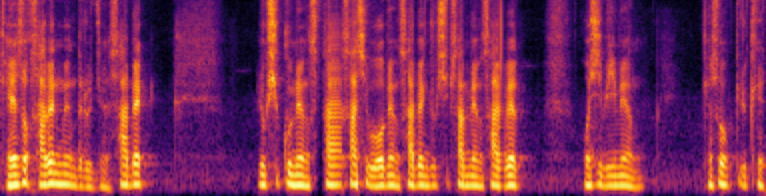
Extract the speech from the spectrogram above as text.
계속 400명 들어오죠. 469명, 445명, 463명, 452명 계속 이렇게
